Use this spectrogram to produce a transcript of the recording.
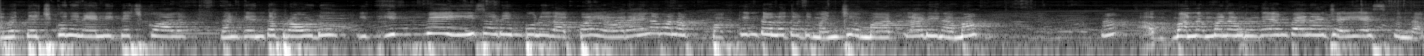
ఆమె తెచ్చుకుని నేను ఇది తెచ్చుకోవాలి. దానికి ఎంత ప్రౌడు? ఇ- ఈ సడింపులు తప్ప ఎవరైనా మన పక్కింటోళ్ళతోటి మంచిగా మాట్లాడినామా? మన మన హృదయం పైన చేసుకుందాం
